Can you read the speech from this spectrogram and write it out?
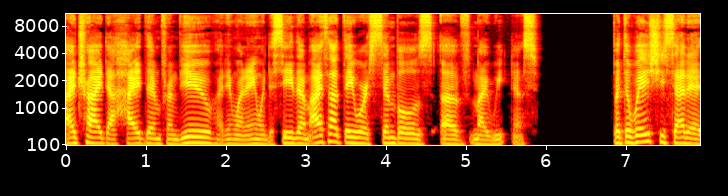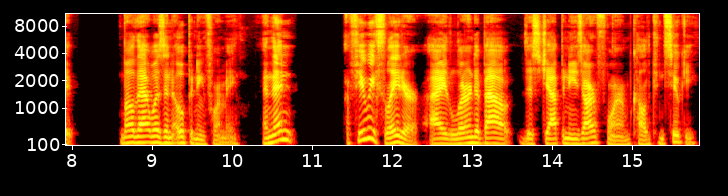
I tried to hide them from view. I didn't want anyone to see them. I thought they were symbols of my weakness. But the way she said it, well, that was an opening for me. And then a few weeks later, I learned about this Japanese art form called kintsugi.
